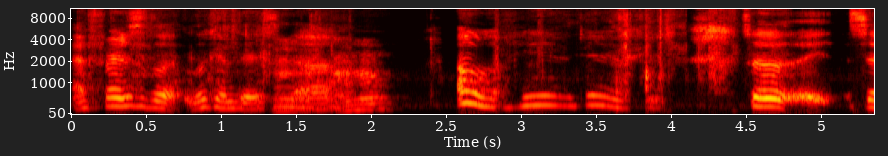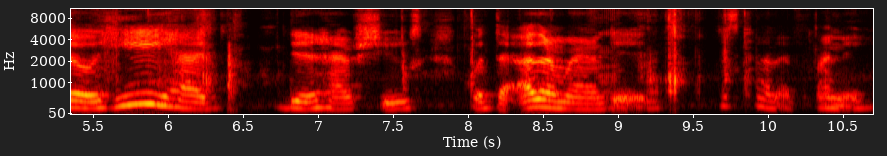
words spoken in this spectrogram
At first, look, look at this. Mm, Uh, I know. Oh, he did have shoes. So, so he had didn't have shoes, but the other man did. It's kind of funny.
